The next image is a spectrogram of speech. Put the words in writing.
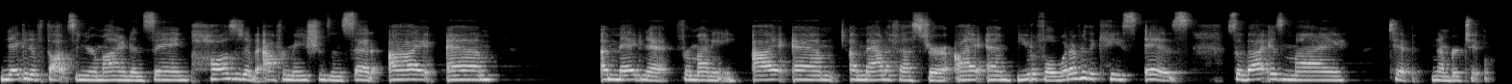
negative thoughts in your mind and saying positive affirmations instead, I am a magnet for money. I am a manifester. I am beautiful, whatever the case is. So that is my tip number two.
